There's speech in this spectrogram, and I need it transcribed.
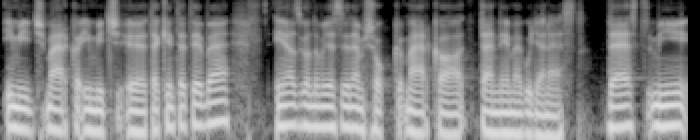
image, márka image tekintetében, én azt gondolom, hogy ezért nem sok márka tenné meg ugyanezt. De ezt mi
